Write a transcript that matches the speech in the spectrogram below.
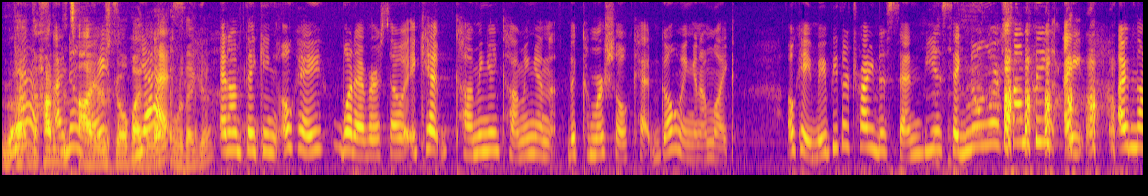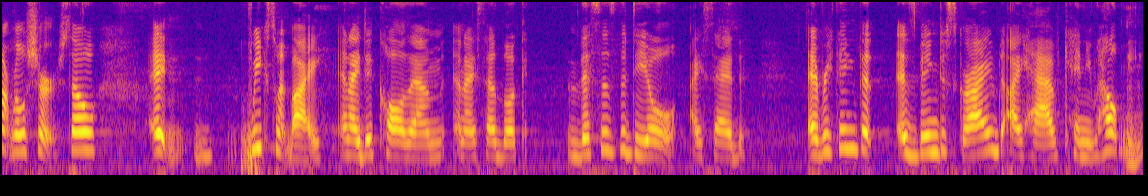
Uh, yes, How did I the know, tires right? go, by yes. the way? Were they good? And I'm thinking, okay, whatever. So it kept coming and coming, and the commercial kept going, and I'm like, okay, maybe they're trying to send me a signal or something. I, I'm not real sure. So it, weeks went by, and I did call them, and I said, look, this is the deal. I said, everything that is being described, I have. Can you help me? Mm-hmm.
